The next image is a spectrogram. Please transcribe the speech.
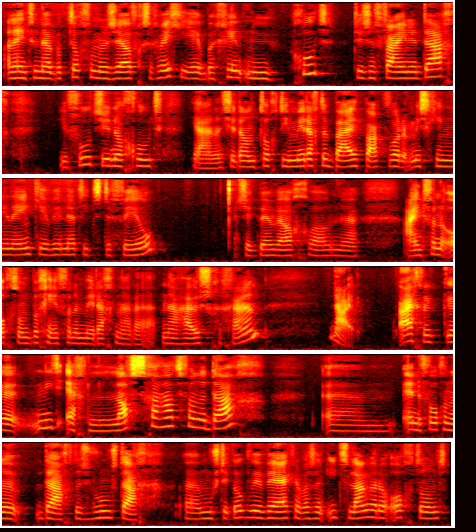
Alleen toen heb ik toch voor mezelf gezegd: Weet je, je begint nu goed. Het is een fijne dag. Je voelt je nog goed. Ja, en als je dan toch die middag erbij pakt, wordt het misschien in één keer weer net iets te veel. Dus ik ben wel gewoon uh, eind van de ochtend, begin van de middag naar, uh, naar huis gegaan. Nou, eigenlijk uh, niet echt last gehad van de dag. Um, en de volgende dag, dus woensdag, moest ik ook weer werken. Het was een iets langere ochtend.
